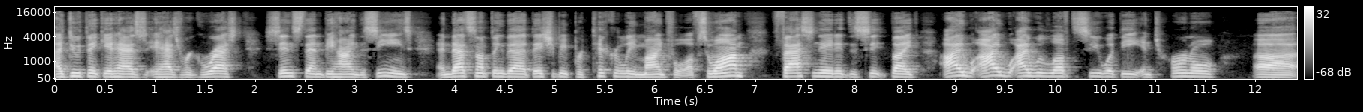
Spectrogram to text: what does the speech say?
i do think it has it has regressed since then behind the scenes and that's something that they should be particularly mindful of so i'm fascinated to see like i i, I would love to see what the internal uh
